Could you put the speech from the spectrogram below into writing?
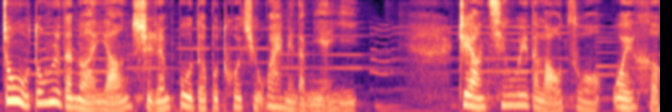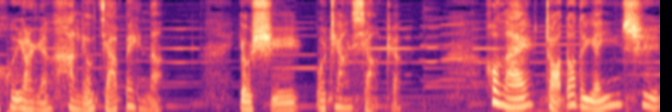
中午冬日的暖阳使人不得不脱去外面的棉衣。这样轻微的劳作，为何会让人汗流浃背呢？有时我这样想着，后来找到的原因是。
